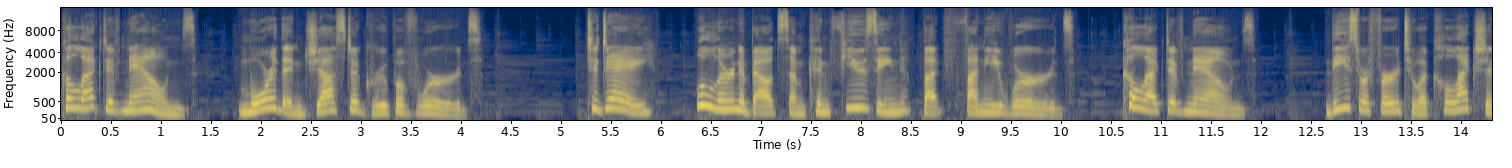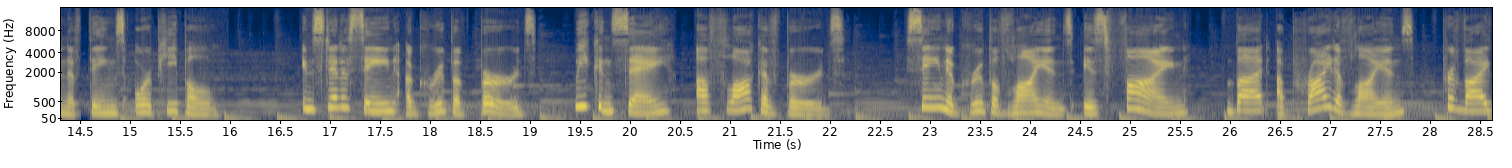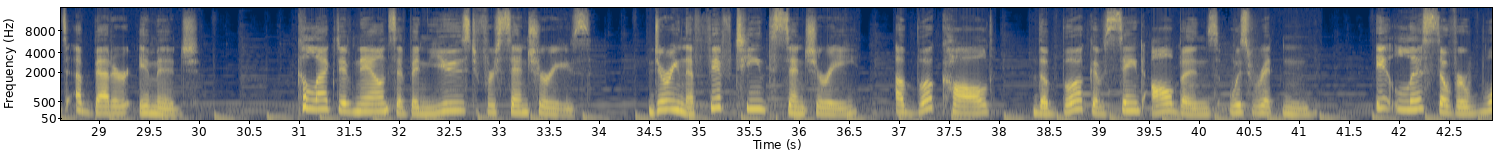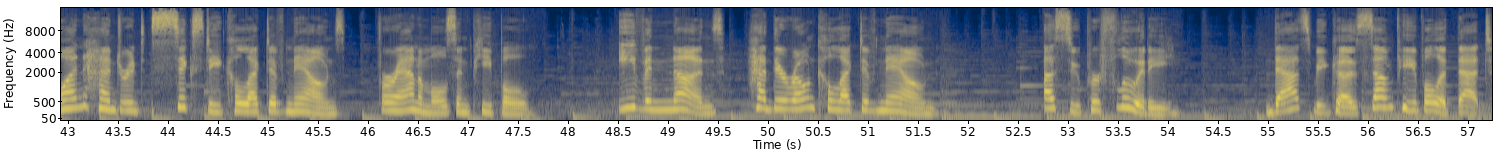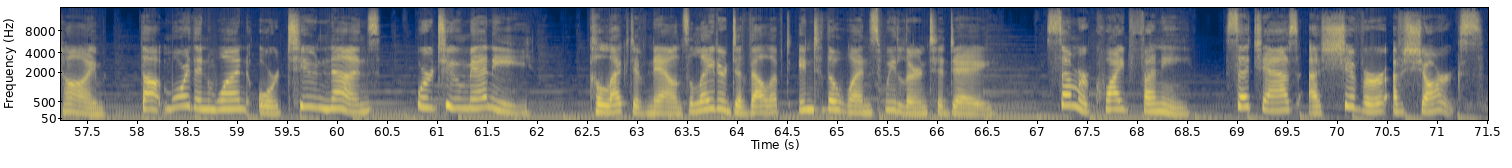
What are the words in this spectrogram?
Collective nouns, more than just a group of words. Today, we'll learn about some confusing but funny words. Collective nouns. These refer to a collection of things or people. Instead of saying a group of birds, we can say a flock of birds. Saying a group of lions is fine, but a pride of lions provides a better image. Collective nouns have been used for centuries. During the 15th century, a book called The Book of St. Albans was written. It lists over 160 collective nouns for animals and people. Even nuns had their own collective noun a superfluity. That's because some people at that time thought more than one or two nuns were too many. Collective nouns later developed into the ones we learn today. Some are quite funny, such as a shiver of sharks.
